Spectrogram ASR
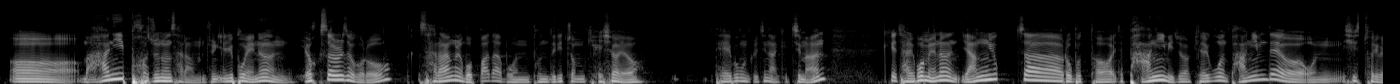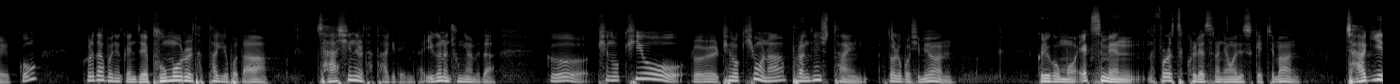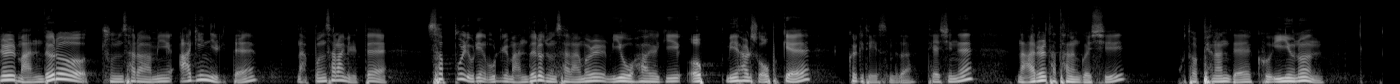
어, 많이 퍼주는 사람 중 일부에는 역설적으로 사랑을 못 받아본 분들이 좀 계셔요. 대부분 그렇지는 않겠지만 그게 잘 보면은 양육자로부터 이제 방임이죠. 결국은 방임되어 온 history가 있고 그러다 보니까 이제 부모를 탓하기보다 자신을 탓하게 됩니다. 이거는 중요합니다. 그 피노키오를 피노키오나 프랑켄슈타인 떠올려 보시면 그리고 뭐 엑스맨 퍼스트 클래스라는 영화도 있었겠지만 자기를 만들어 준 사람이 악인일 때 나쁜 사람일 때 섣불리 우리는 우리를 만들어 준 사람을 미워하기 없, 미워할 수 없게 그렇게 되어 있습니다. 대신에 나를 탓하는 것이 더 편한데 그 이유는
